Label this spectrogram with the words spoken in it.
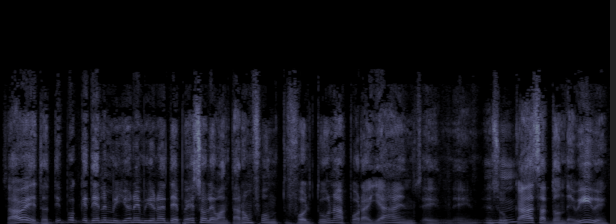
¿sabes? Estos tipos que tienen millones y millones de pesos levantaron fortunas por allá en, en- en- en sus casas donde viven.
